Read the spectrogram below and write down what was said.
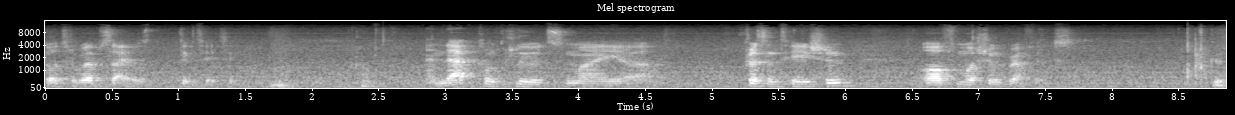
go to the website it was dictating. And that concludes my uh, presentation of motion graphics. Good.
